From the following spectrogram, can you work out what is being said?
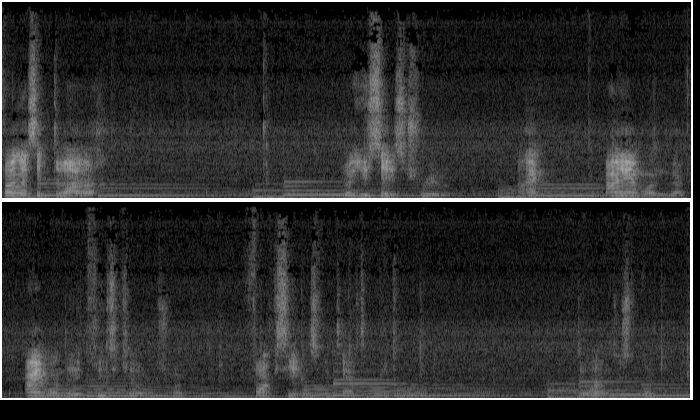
Finally, I said, Delilah, uh, what you said is true. I'm, I am one of the, I am one of the accused killers from Foxina's Fantastic Pizza World. Delilah just looked at me.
